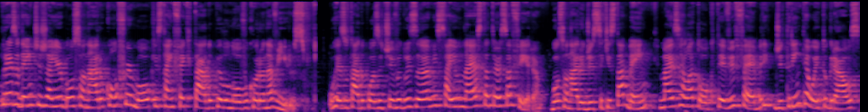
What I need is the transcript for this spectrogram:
O presidente Jair Bolsonaro confirmou que está infectado pelo novo coronavírus. O resultado positivo do exame saiu nesta terça-feira. Bolsonaro disse que está bem, mas relatou que teve febre de 38 graus,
